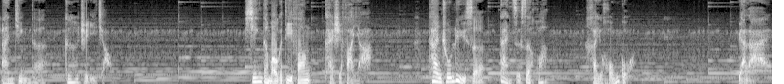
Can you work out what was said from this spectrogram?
安静的搁置一角。心的某个地方开始发芽，探出绿色、淡紫色花，还有红果。原来，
